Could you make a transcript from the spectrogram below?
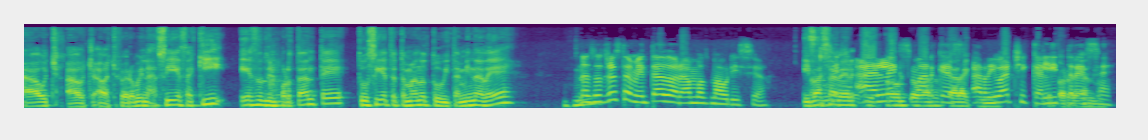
Ouch, ouch, ouch. Pero bueno, sigues aquí. Eso es lo importante. Tú síguete tomando tu vitamina D. Nosotros también te adoramos, Mauricio. Y vas a ver. Alex Márquez, arriba Chicali 13.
